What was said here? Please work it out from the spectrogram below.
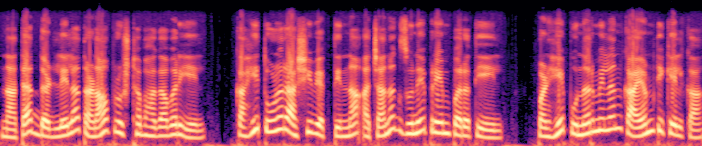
नात्यात दडलेला तणाव पृष्ठभागावर येईल. काही तूळ राशी व्यक्तींना अचानक जुने प्रेम परत येईल. पण हे पुनर्मिलन कायम टिकेल का?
